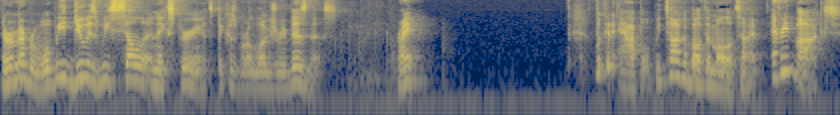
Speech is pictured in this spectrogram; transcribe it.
Now remember, what we do is we sell an experience because we're a luxury business, right? Look at Apple. We talk about them all the time. Every box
